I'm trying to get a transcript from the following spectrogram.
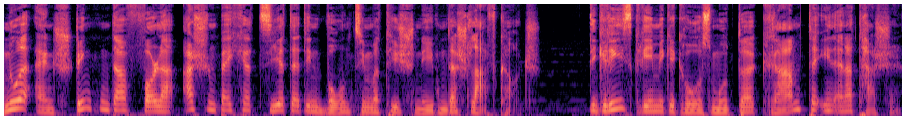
Nur ein stinkender, voller Aschenbecher zierte den Wohnzimmertisch neben der Schlafcouch. Die griesgrämige Großmutter kramte in einer Tasche.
